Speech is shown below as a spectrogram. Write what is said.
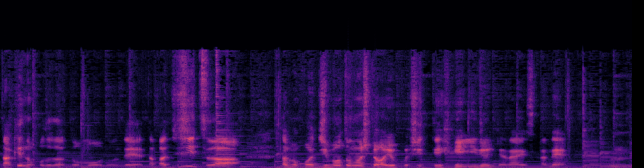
だけのことだと思うので、だから事実は、多分これ地元の人はよく知っているんじゃないですかね。うん。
